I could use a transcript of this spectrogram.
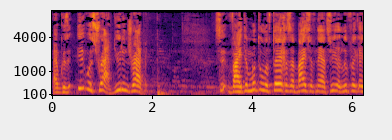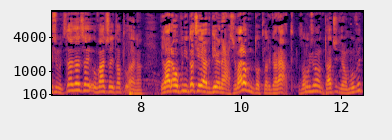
Right? Because it was trapped. You didn't trap it. Weiter, Mutter of Teiches, a beiß of. You let open, you don't you have a deer in the house. You let open the door to let it get out. As long as you don't touch it, you don't move it,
